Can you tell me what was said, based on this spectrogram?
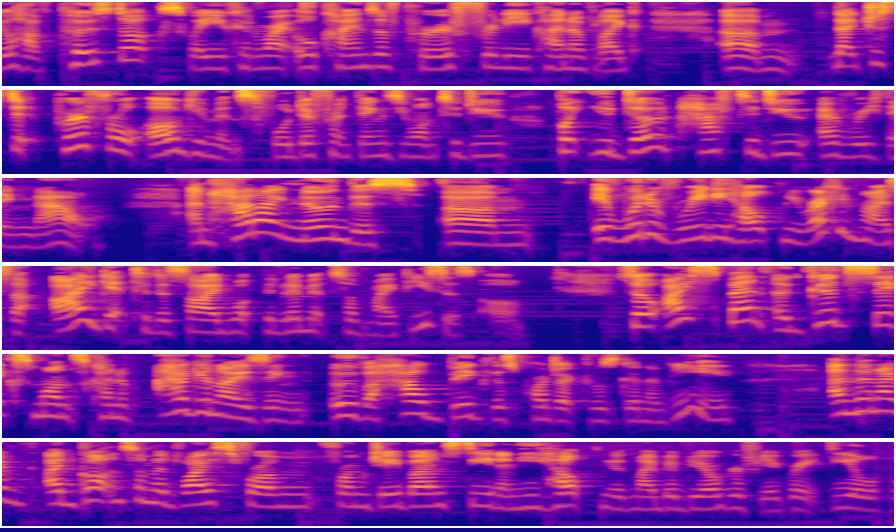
You'll have postdocs where you can write all kinds of peripherally kind of like um, like just peripheral arguments for different things you want to do, but you don't have to do everything now. And had I known this, um, it would have really helped me recognize that I get to decide what the limits of my thesis are. So I spent a good six months kind of agonizing over how big this project was going to be. And then I've, I'd gotten some advice from from Jay Bernstein, and he helped me with my bibliography a great deal.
